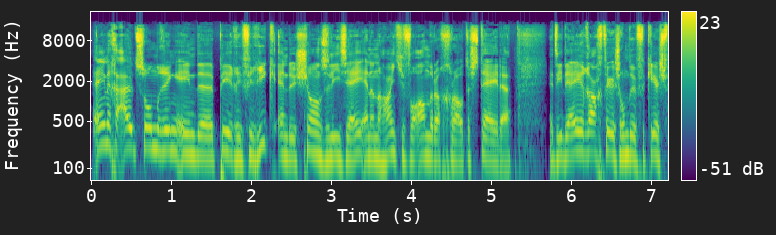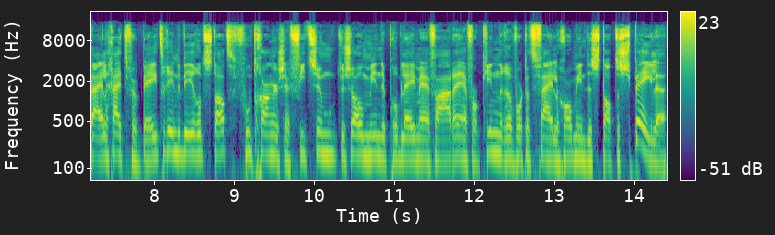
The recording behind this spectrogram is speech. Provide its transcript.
Enige uitzondering in de periferiek en de Champs-Élysées en een handjevol andere grote steden. Het idee erachter is om de verkeersveiligheid te verbeteren in de wereldstad. Voetgangers en fietsen moeten zo minder problemen ervaren en voor kinderen wordt het veiliger om in de stad te spelen.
